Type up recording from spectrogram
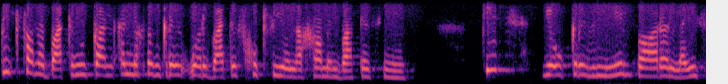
klik van 'n button kan inligting kry oor wat is goed vir jou liggaam en wat is nie. Kies jou kreatiewe lys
